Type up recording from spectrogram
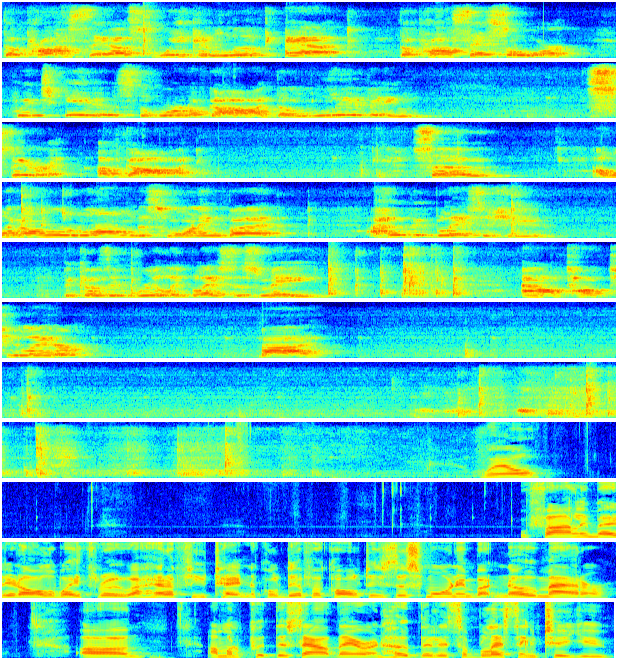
the process, we can look at the processor, which is the Word of God, the living Spirit of God. So I went on a little long this morning, but I hope it blesses you because it really blesses me. And I'll talk to you later. Bye. Well, we finally made it all the way through. I had a few technical difficulties this morning, but no matter. Um, I'm going to put this out there and hope that it's a blessing to you.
